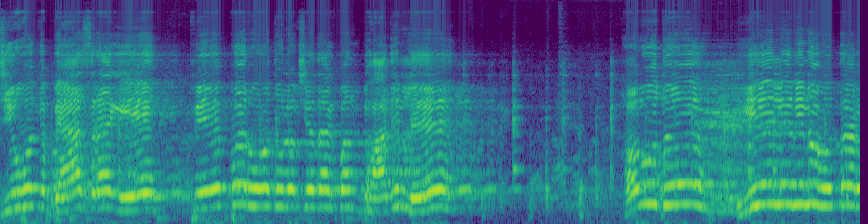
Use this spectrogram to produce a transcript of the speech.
ಜೀವಕ್ಕೆ ಬ್ಯಾಸರಾಗಿ ಪೇಪರ್ ಓದು ಲಕ್ಷದಾಗ ಬಂದ್ ಬಾದಿಲ್ಲೇ ಹೌದು ಏನ್ ನೀನು ಹೋತಾರ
